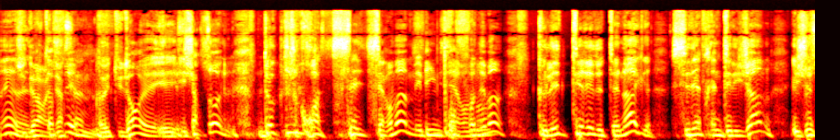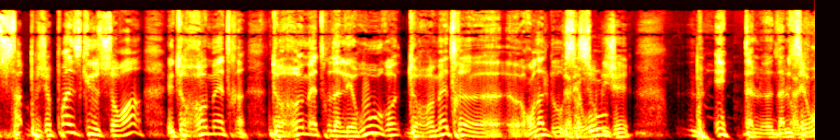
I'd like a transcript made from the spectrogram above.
Hein, Tudor tout à et fait. Gerson. Euh, Tudor et, et Gerson. Donc je crois sincèrement, mais Sincèrement. profondément, que l'intérêt de Ten Hag, c'est d'être intelligent. Et je, je pense qu'il le saura et de remettre, de remettre dans les roues, de remettre euh, Ronaldo. C'est obligé. Dans le, dans le Dans les circuit,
